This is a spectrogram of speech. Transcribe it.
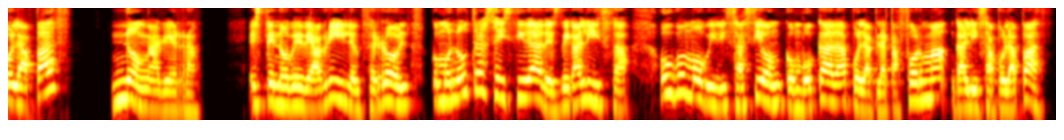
Pola paz, non a guerra. Este 9 de abril, en Ferrol, como noutras seis cidades de Galiza, houbo mobilización convocada pola plataforma Galiza pola Paz.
